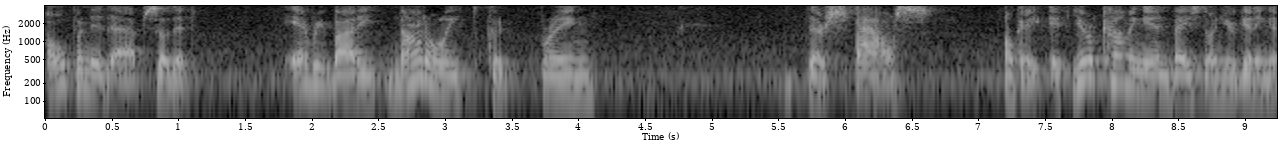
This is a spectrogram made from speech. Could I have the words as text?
opened it up so that everybody not only could bring their spouse okay, if you're coming in based on you're getting a,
